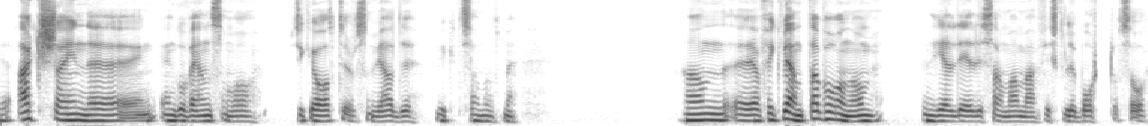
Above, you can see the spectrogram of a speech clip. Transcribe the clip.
eh, Akshain, eh, en, en god vän som var psykiater och som vi hade mycket tillsammans med. Han, eh, jag fick vänta på honom en hel del i samband med att vi skulle bort och så.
